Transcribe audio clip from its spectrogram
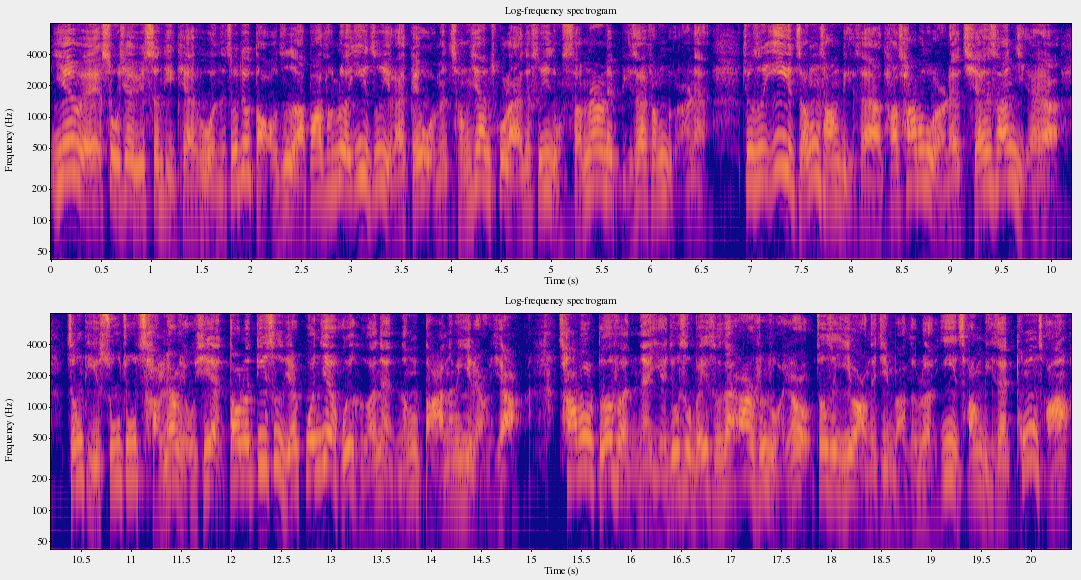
因为受限于身体天赋呢，这就导致啊，巴特勒一直以来给我们呈现出来的是一种什么样的比赛风格呢？就是一整场比赛啊，他差不多呢前三节呀，整体输出产量有限，到了第四节关键回合呢，能打那么一两下，差不多得分呢，也就是维持在二十左右。这是以往的金巴特勒一场比赛通常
